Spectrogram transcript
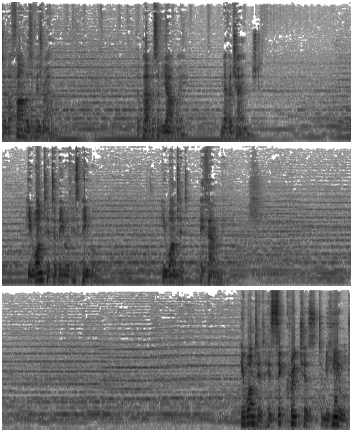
to the fathers of Israel. The purpose of Yahweh never changed. He wanted to be with his people. He wanted a family. He wanted his sick creatures to be healed.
